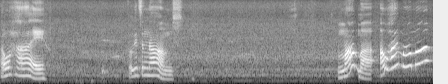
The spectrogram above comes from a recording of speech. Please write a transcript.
Oh, hi. Go get some noms. Mama. Oh, hi, Mama.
